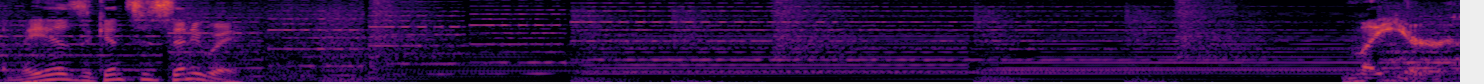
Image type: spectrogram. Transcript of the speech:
The mayor's against us anyway. Mayor.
